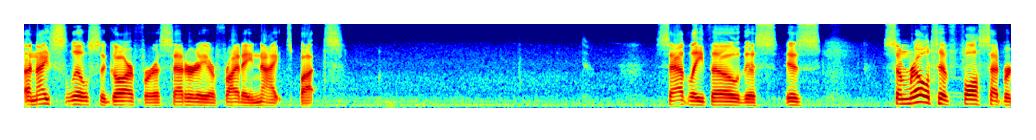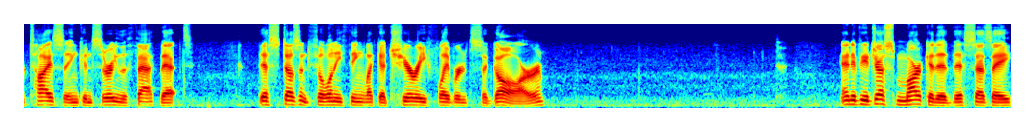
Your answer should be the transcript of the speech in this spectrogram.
a nice little cigar for a Saturday or Friday night, but sadly though this is some relative false advertising considering the fact that this doesn't feel anything like a cherry flavored cigar. And if you just marketed this as a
